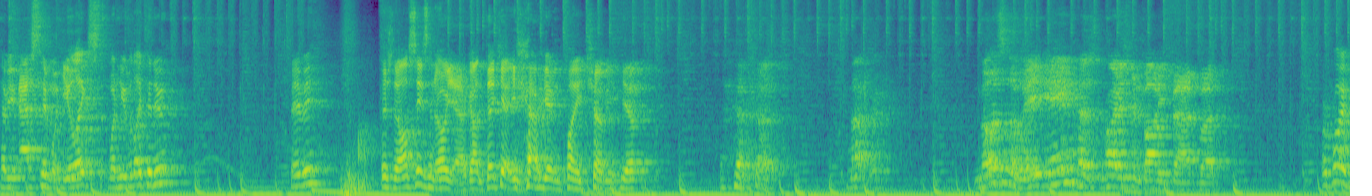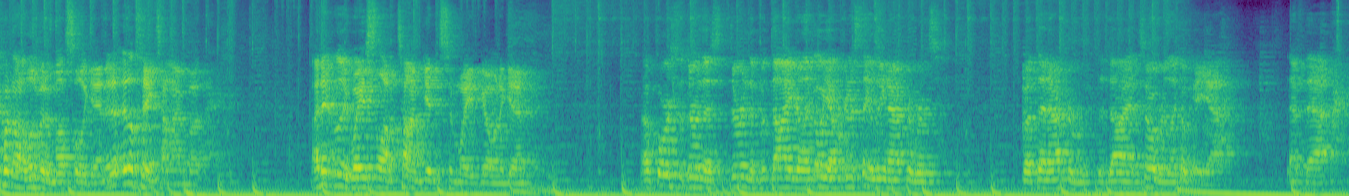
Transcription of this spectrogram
Have you asked him what he likes, what he would like to do? Maybe? An off season? Oh yeah, I got think yeah, I'm getting plenty chubby, yep. Most of the weight gain has probably just been body fat, but we're probably putting on a little bit of muscle again. It, will take time, but I didn't really waste a lot of time getting some weight going again. Of course, during this during the diet, you're like, oh yeah, we're gonna stay lean afterwards. But then after the diet's over, like, okay, yeah, F that.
